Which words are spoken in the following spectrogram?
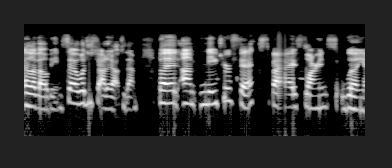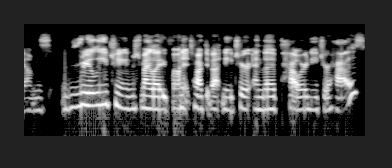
I love LL Bean. So we'll just shout it out to them. But um, Nature Fix by Florence Williams really changed my life when it talked about nature and the power nature has.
